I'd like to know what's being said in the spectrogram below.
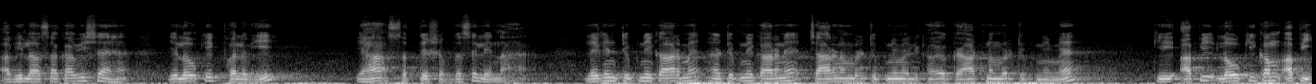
अभिलाषा का विषय है। ये लौकिक फल भी यहाँ सत्य शब्द से लेना है। लेकिन टिप्पणीकार में टिप्पणीकार ने चार नंबर टिप्पणी में लिखा आठ नंबर टिप्पणी में कि अपि, लौकिकम अपि,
